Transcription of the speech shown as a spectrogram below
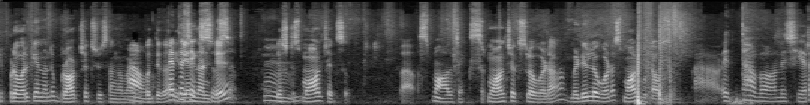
ఇప్పుడు వరకు ఏంటంటే బ్రాడ్ చెక్స్ చూసాం కదా. కొద్దిగా. ఏంటంటే. Just small checks. Small checks. Small చెక్స్లో కూడా మిడిల్లో కూడా స్మాల్ బుట్ట వస్తుంది. ఎంత బాగుంది చీర.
